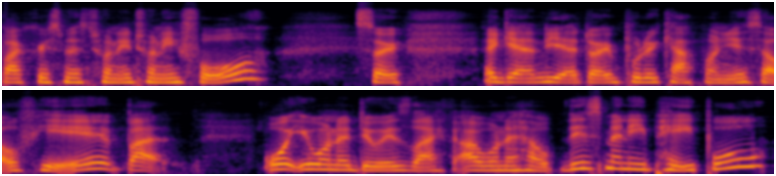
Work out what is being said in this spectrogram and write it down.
by christmas 2024 so again yeah don't put a cap on yourself here but what you want to do is like i want to help this many people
